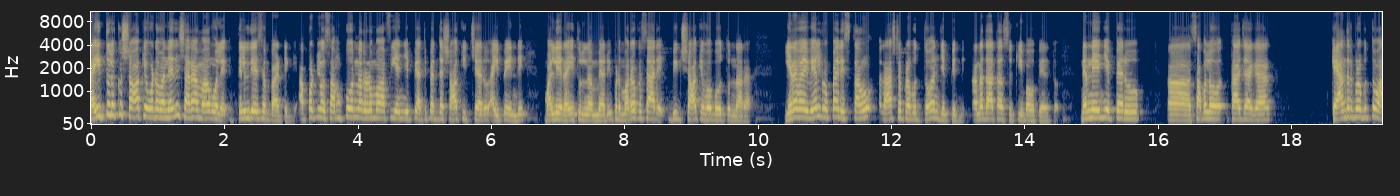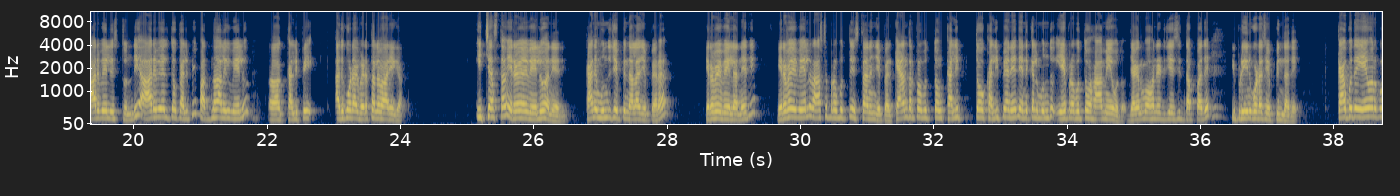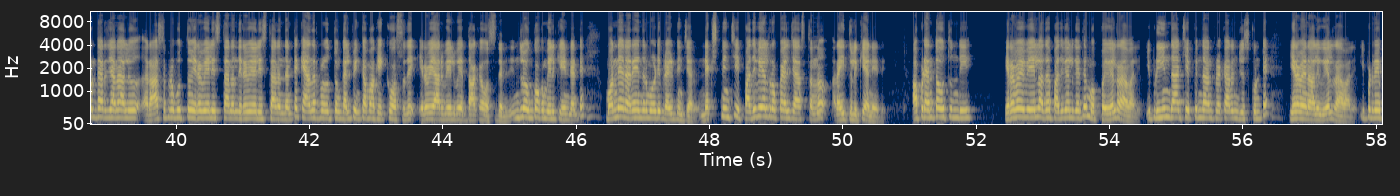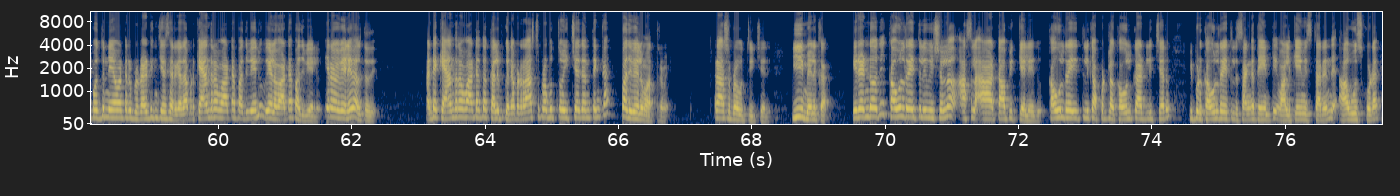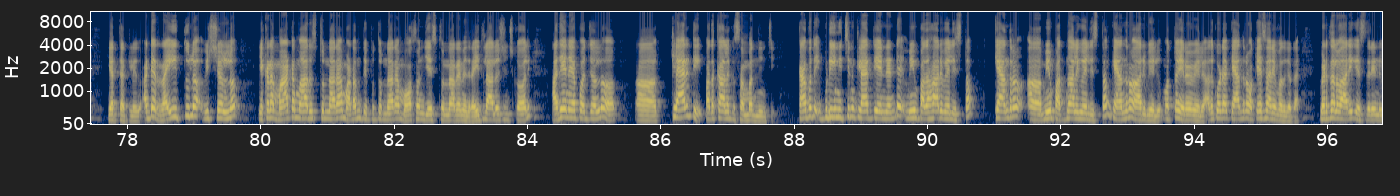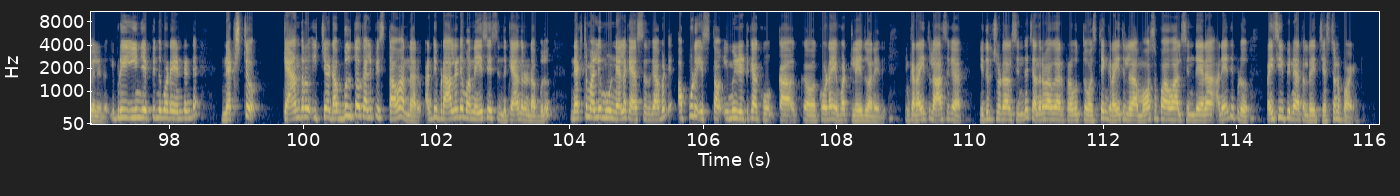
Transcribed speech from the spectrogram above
రైతులకు షాక్ ఇవ్వడం అనేది షరా మామూలే తెలుగుదేశం పార్టీకి. అప్పట్లో సంపూర్ణ రుణమాఫీ అని చెప్పి అతిపెద్ద షాక్ ఇచ్చారు అయిపోయింది. మళ్ళీ రైతులు నమ్మారు. ఇప్పుడు మరొకసారి బిగ్ షాక్ ఇవ్వబోతున్నారా? ఇరవై వేల రూపాయలు ఇస్తాము రాష్ట్ర ప్రభుత్వం అని చెప్పింది అన్నదాత సుఖీబాబు పేరుతో. నిన్న ఏం చెప్పారు? సభలో తాజాగా కేంద్ర ప్రభుత్వం ఆరు వేలు ఇస్తుంది. ఆరు వేలతో కలిపి పద్నాలుగు వేలు కలిపి అది కూడా విడతల వారీగా ఇచ్చేస్తాం ఇరవై వేలు అనేది. కానీ ముందు చెప్పింది అలా చెప్పారా? ఇరవై వేలు అనేది ఇరవై వేలు రాష్ట్ర ప్రభుత్వం ఇస్తానని చెప్పారు. కేంద్ర ప్రభుత్వం కలిపితో కలిపి అనేది ఎన్నికల ముందు ఏ ప్రభుత్వం హామీ ఇవ్వదు. జగన్మోహన్ రెడ్డి చేసి తప్పదే ఇప్పుడు ఈయన కూడా చెప్పింది అదే. కాకపోతే ఏమనుకుంటారు జనాలు? రాష్ట్ర ప్రభుత్వం ఇరవై వేలు ఇస్తానంది ఇరవై వేలు ఇస్తానంది అంటే కేంద్ర ప్రభుత్వం కలిపి ఇంకా మాకు ఎక్కువ వస్తుంది. ఇరవై ఆరు వేలు వేలు దాకా వస్తుంది అనేది. ఇందులో ఇంకొక మెలికి ఏంటంటే మొన్నే నరేంద్ర మోడీ ప్రకటించారు. నెక్స్ట్ నుంచి పదివేల రూపాయలు చేస్తున్నాం రైతులకి అనేది. అప్పుడు ఎంత అవుతుంది? ఇరవై వేలు అదే పదివేలకి అయితే ముప్పై వేలు రావాలి. ఇప్పుడు ఈయన దాని చెప్పిన దాని ప్రకారం చూసుకుంటే ఇరవై నాలుగు వేలు రావాలి. ఇప్పుడు రేపొద్దున ఏమంటారు? ఇప్పుడు ప్రకటించేశారు కదా అప్పుడు కేంద్ర వాటా పదివేలు వీళ్ళ వాటా పదివేలు ఇరవై వేలే వెళ్తుంది. అంటే కేంద్ర వాటాతో కలుపుకుని అప్పుడు రాష్ట్ర ప్రభుత్వం ఇచ్చేదంతా ఇంకా? పదివేలు మాత్రమే. రాష్ట్ర ప్రభుత్వం ఇచ్చేది. ఈ మెలుక. ఈ రెండోది కౌలు రైతుల విషయంలో అసలు ఆ టాపిక్కే లేదు. కౌలు రైతులకి అప్పట్లో కౌలు కార్డులు ఇచ్చారు. ఇప్పుడు కౌలు రైతుల సంగతి ఏంటి? వాళ్ళకి ఏమి ఇస్తారని ఆ ఊసు కూడా ఎత్తట్లేదు. అంటే రైతుల విషయంలో ఇక్కడ మాట మారుస్తున్నారా మడం తిప్పుతున్నారా మోసం చేస్తున్నారా అనేది రైతులు ఆలోచించుకోవాలి. అదే నేపథ్యంలో క్లారిటీ పథకాలకు సంబంధించి. కాకపోతే ఇప్పుడు ఈయన ఇచ్చిన క్లారిటీ ఏంటంటే మేము పదహారు వేలు ఇస్తాం కేంద్రం మేము పద్నాలుగు వేలు ఇస్తాం కేంద్రం ఆరు వేలు మొత్తం ఇరవై వేలు. అది కూడా కేంద్రం ఒకేసారి ఇవ్వదు కదా. విడతల వారీగా ఇస్తుంది రెండు వేలు. ఇప్పుడు ఈయన చెప్పింది కూడా ఏంటంటే నెక్స్ట్ కేంద్రం ఇచ్చే డబ్బులతో కల్పిస్తాం అన్నారు. అంటే ఇప్పుడు ఆల్రెడీ మొన్న వేసేసింది కేంద్రం డబ్బులు. నెక్స్ట్ మళ్ళీ మూడు నెలలకు వేస్తుంది కాబట్టి అప్పుడు ఇస్తాం. ఇమీడియట్గా కూడా ఇవ్వట్లేదు అనేది. ఇంకా రైతులు ఆశగా ఎదురు చూడాల్సిందే. చంద్రబాబు గారు ప్రభుత్వం వస్తే ఇంక రైతులు ఇలా మోసపోవాల్సిందేనా అనేది ఇప్పుడు వైసీపీ నేతలు రేపు చేస్తున్న పాయింట్.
